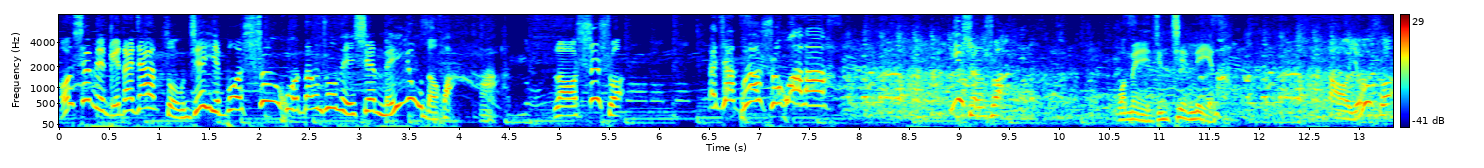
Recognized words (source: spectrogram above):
我下面给大家总结一波生活当中那些没用的话啊。老师说：“大家不要说话了。” 医生说：“我们已经尽力了。”导游说：“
